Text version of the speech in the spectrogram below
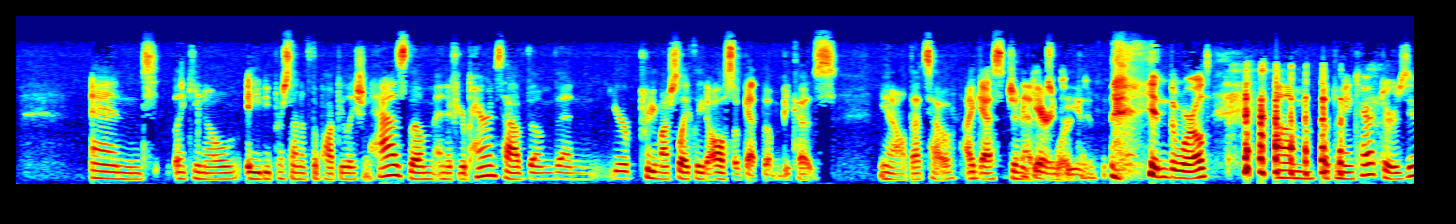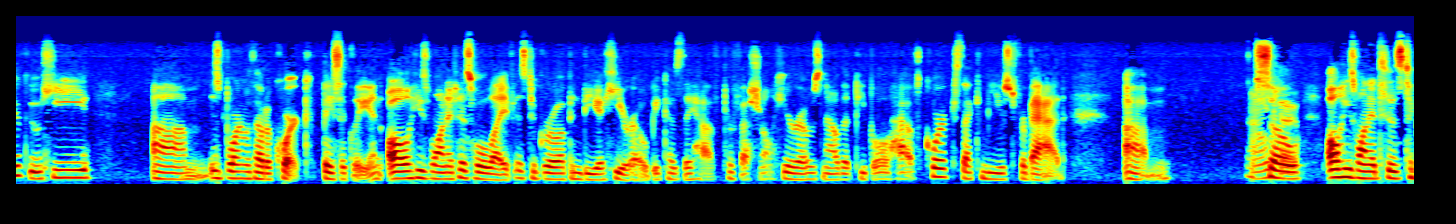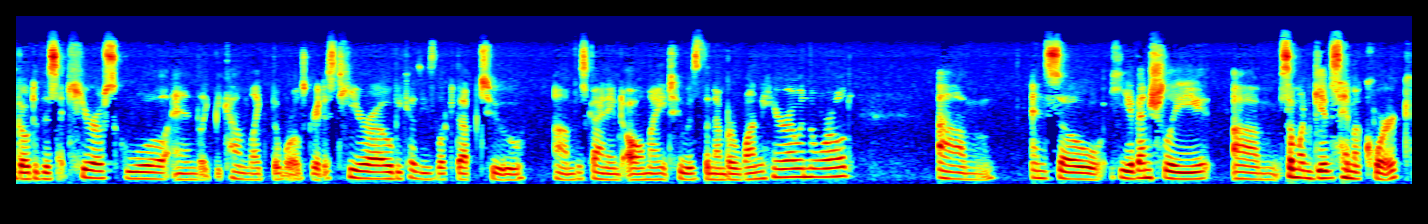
And like you know 80% of the population has them. And if your parents have them then you're pretty much likely to also get them because you know that's how i guess genetics work in, in the world. Um, but the main character zuku he um, is born without a quirk basically. And all he's wanted his whole life is to grow up and be a hero because they have professional heroes now that people have quirks that can be used for bad. Um, so all he's wanted is to go to this like hero school and like become like the world's greatest hero because he's looked up to um, this guy named All Might who is the number one hero in the world. Um, and so he eventually um, someone gives him a quirk,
